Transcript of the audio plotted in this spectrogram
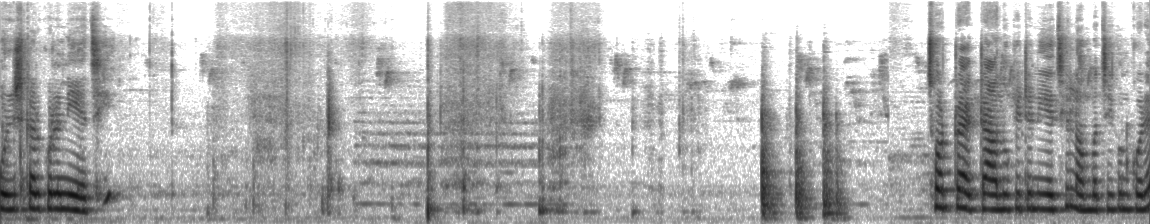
পরিষ্কার করে নিয়েছি। ছোট্ট একটা আলু কেটে নিয়েছি, লম্বা চিকন করে।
